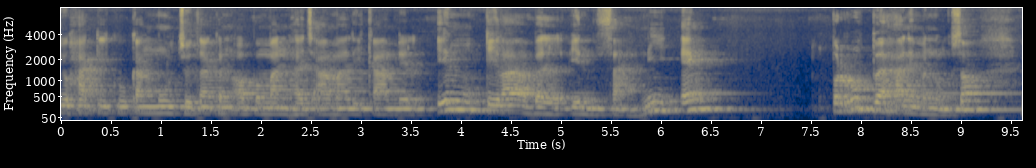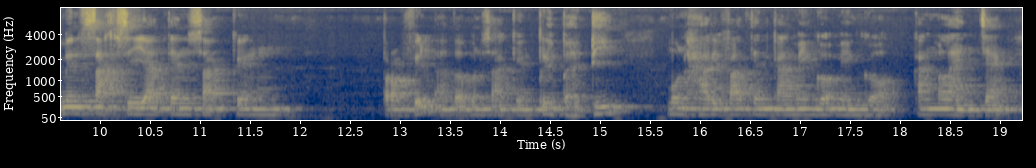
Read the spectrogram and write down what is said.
yuhakiku kang mujudaken apa manhaj amali kamil inqilabal insani ing perubahane menungso min saksiyaten saking profil ataupun saking pribadi munharifatin kang menggo-menggo kang melenceng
